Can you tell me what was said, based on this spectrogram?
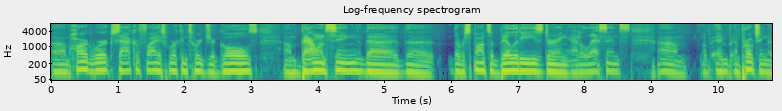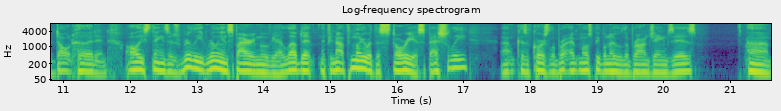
um, hard work, sacrifice, working towards your goals, um, balancing the the the responsibilities during adolescence. Um, and approaching adulthood and all these things. It was really, really inspiring movie. I loved it. If you're not familiar with the story, especially because um, of course LeBron, most people know who LeBron James is, um,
